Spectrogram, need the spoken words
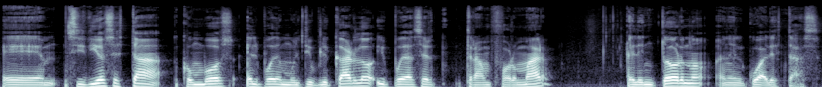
eh, si Dios está con vos, Él puede multiplicarlo y puede hacer transformar el entorno en el cual estás.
